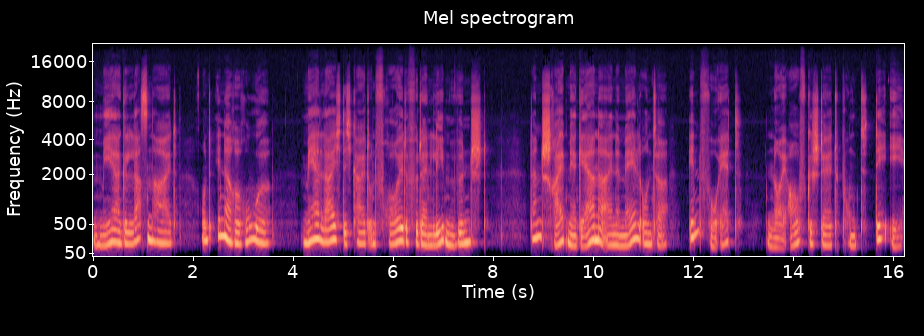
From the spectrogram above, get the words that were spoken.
mehr Gelassenheit und innere Ruhe, mehr Leichtigkeit und Freude für dein Leben wünscht, dann schreib mir gerne eine Mail unter info@ neuaufgestellt.de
